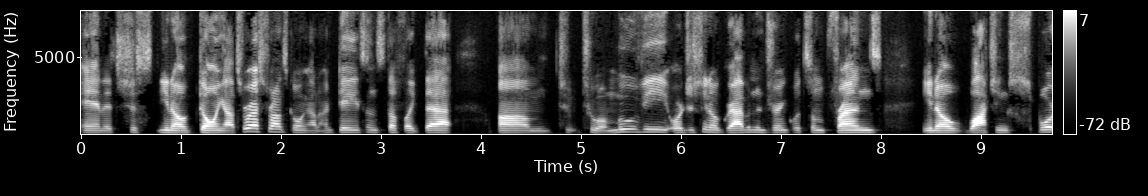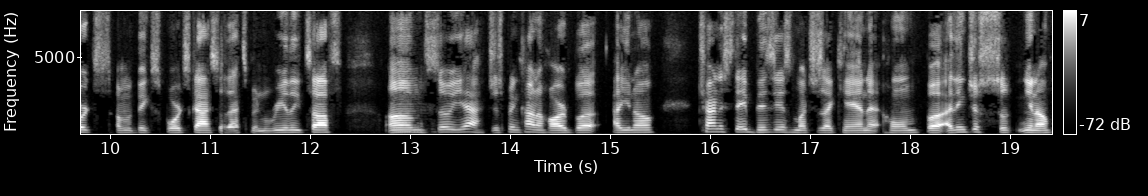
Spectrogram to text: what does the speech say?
and it's just, you know, going out to restaurants, going out on dates and stuff like that. Um, to to a movie or just, you know, grabbing a drink with some friends, you know, watching sports. I'm a big sports guy, so that's been really tough. Um, so yeah, just been kind of hard, but I, you know, trying to stay busy as much as I can at home. But I think just you know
